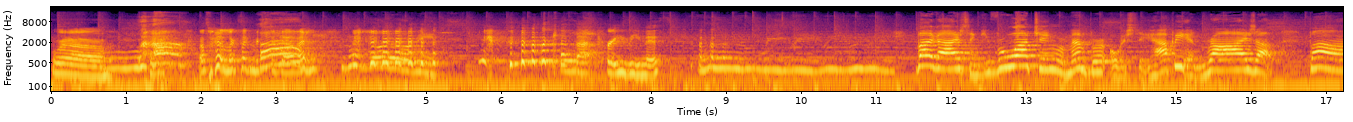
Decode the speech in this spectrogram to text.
Whoa. That's what it looks like mixed ah, together. Follow me. Look at that craziness. Bye guys, thank you for watching. Remember, always stay happy and rise up. Bye.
